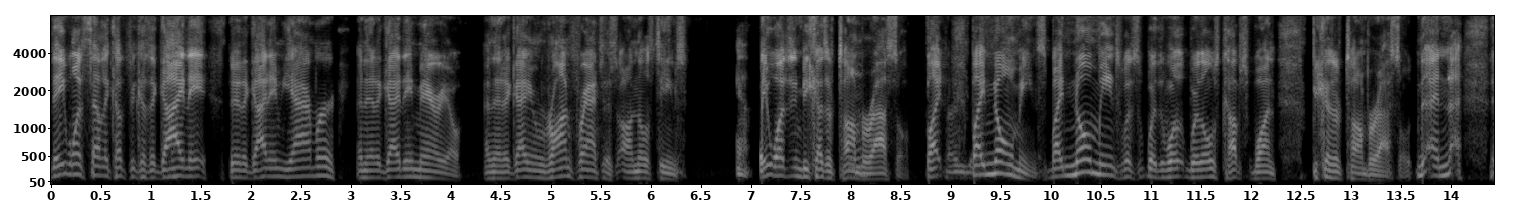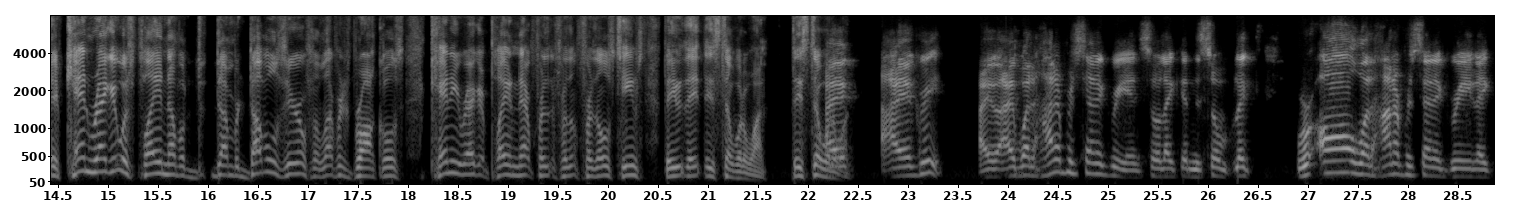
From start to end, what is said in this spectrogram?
they won Stanley Cups because a guy named they had a guy named Jagr, and then a guy named Mario, and then a guy named Ron Francis on those teams. Yeah. It wasn't because of Tom mm-hmm. Barrasso. But by no means, by no means was were, were those cups won because of Tom Barrasso. And uh, if Ken Wregget was playing number number double zero for the Lethbridge Broncos, Kenny Wregget playing that for for for those teams, they they, they still would have won. They still would have won. I agree. I I 100% agree. And so like and so like we're all 100% agree. Like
